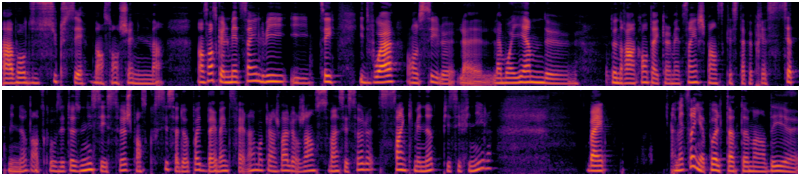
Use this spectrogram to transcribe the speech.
à avoir du succès dans son cheminement. Dans le sens que le médecin, lui, il, il te voit, on le sait, la, moyenne d'une rencontre avec un médecin, je pense que c'est à peu près 7 minutes. En tout cas, aux États-Unis, c'est ça. Je pense qu'aussi, ça ne doit pas être bien, bien différent. Moi, quand je vais à l'urgence, souvent, c'est ça, 5 minutes, puis c'est fini. Là. Ben, le médecin, il n'a pas le temps de demander euh,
